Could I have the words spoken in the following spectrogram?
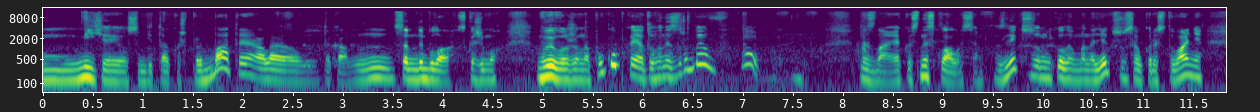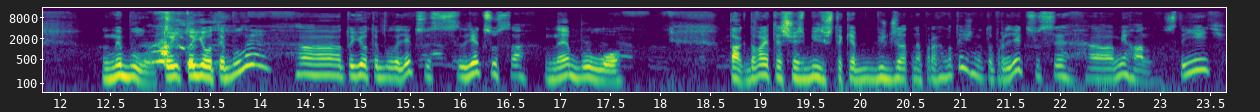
Міг я його собі також придбати, але така це не була, скажімо, виважена покупка, я того не зробив. Ну, не знаю, якось не склалося. З Lexus ніколи в мене Lexus в користуванні не було. Той- Тойоти були, Тойоти були, Lexus, Lexus не було. Так, давайте щось більш таке бюджетне прагматичне, то про Lexus. Міган стоїть.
